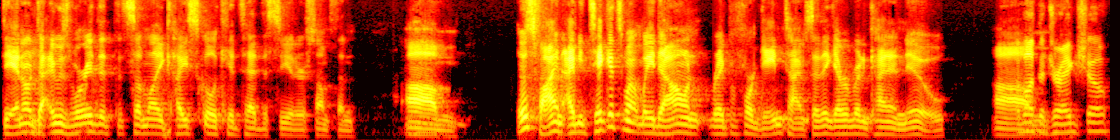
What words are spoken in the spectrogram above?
Dan O'D- I was worried that some like high school kids had to see it or something. Um, it was fine. I mean, tickets went way down right before game time, so I think everybody kind of knew um, About the drag show.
